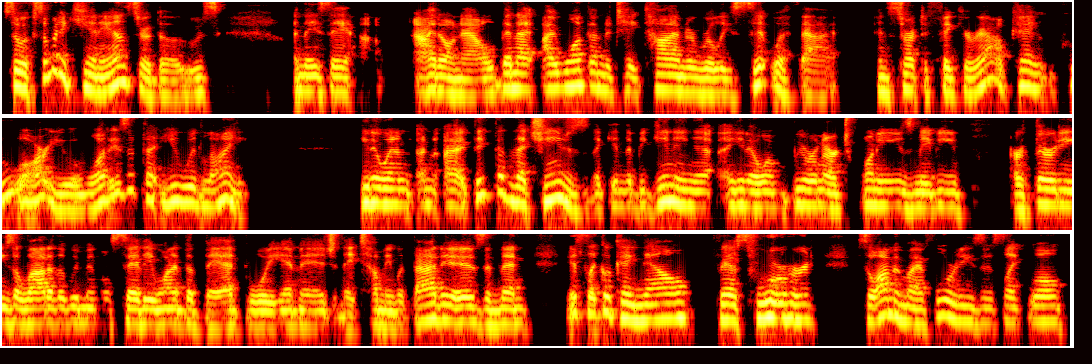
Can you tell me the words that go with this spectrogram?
So if somebody can't answer those and they say, I don't know, then I, I want them to take time to really sit with that and start to figure out, okay, who are you and what is it that you would like? You know, and, and I think that that changes. Like in the beginning, uh, you know, when we were in our 20s, maybe our 30s, a lot of the women will say they wanted the bad boy image and they tell me what that is. And then it's like, okay, now fast forward. So I'm in my 40s. And It's like, well,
